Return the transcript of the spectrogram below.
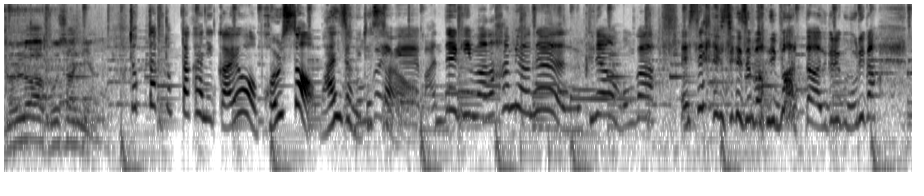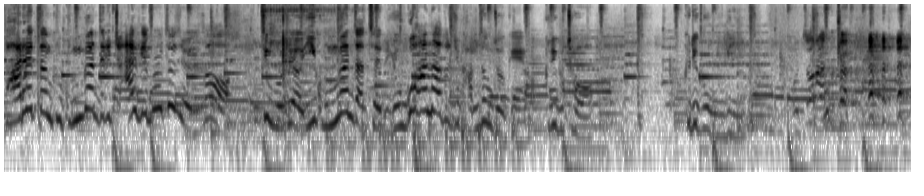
놀러와 부산이야. 뚝딱뚝딱 하니까요. 벌써 완성이 됐어요. 이게 만들기만 하면은 그냥 뭔가 SNS에서 많이 봤던 그리고 우리가 바랬던 그 공간들이 쫙 이렇게 펼쳐지면서 지금 보세요 이 공간 자체도 요거 하나도 지금 감성적이에요 그리고 저 그리고 우리 어쩌란 거야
